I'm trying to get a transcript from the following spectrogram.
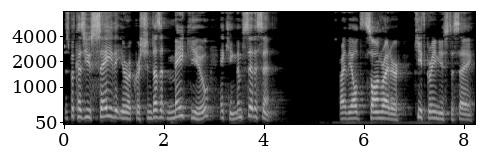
just because you say that you're a Christian, doesn't make you a kingdom citizen. Right? The old songwriter Keith Green used to say,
